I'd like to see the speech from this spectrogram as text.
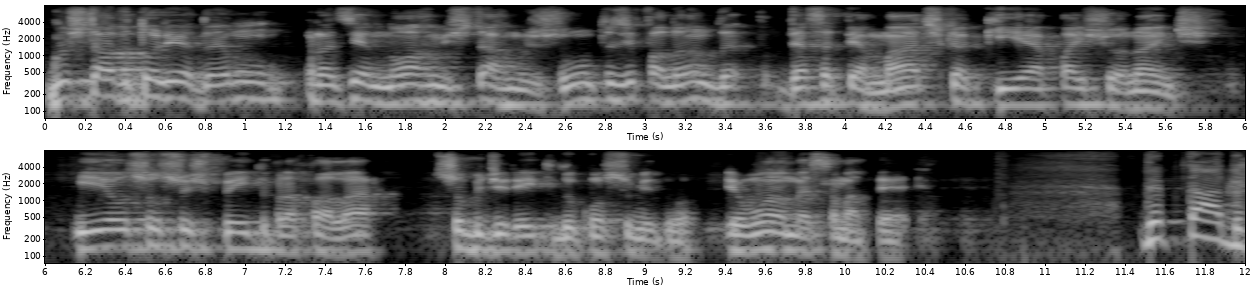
Gustavo Toledo, é um prazer enorme estarmos juntos e falando dessa temática que é apaixonante. E eu sou suspeito para falar sobre o direito do consumidor. Eu amo essa matéria. Deputado,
